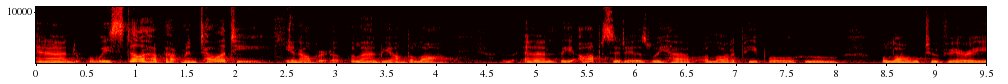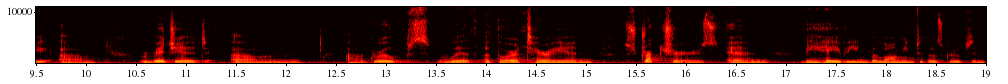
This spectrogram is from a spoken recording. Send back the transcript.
And we still have that mentality in Alberta, the land beyond the law. And the opposite is we have a lot of people who belong to very um, rigid um, uh, groups with authoritarian structures and behaving, belonging to those groups and,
